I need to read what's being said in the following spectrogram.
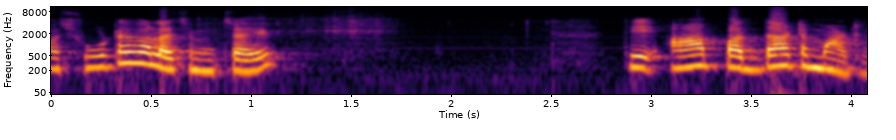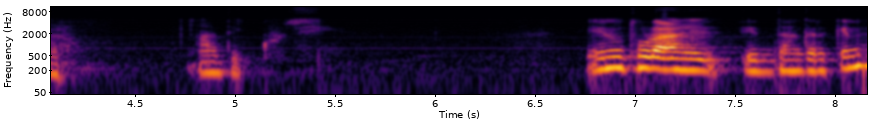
ਆ ਛੋਟਾ ਵਾਲਾ ਚਮਚਾ ਹੈ ਤੇ ਆ ਅੱਧਾ ਟਮਾਟਰ ਆ ਦੇਖੋ ਜੀ। ਇਹਨੂੰ ਥੋੜਾ ਇਦਾਂ ਕਰਕੇ ਨਾ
